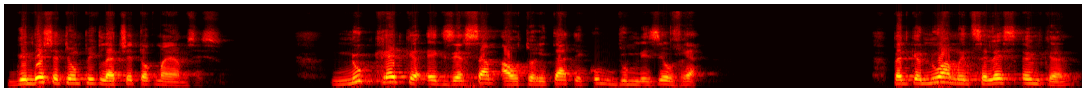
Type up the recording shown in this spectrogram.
Gândește-te un pic la ce tocmai am zis. Nu cred că exersăm autoritate cum Dumnezeu vrea. Pentru că nu am înțeles încă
